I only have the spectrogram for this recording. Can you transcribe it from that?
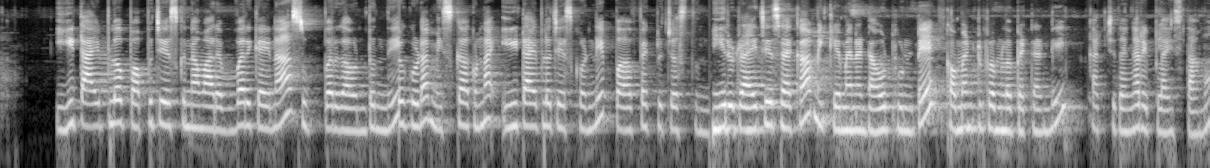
ఈ టైప్లో పప్పు చేసుకున్న వారెవ్వరికైనా సూపర్గా ఉంటుంది. కూడా మిస్ కాకుండా ఈ టైప్లో చేసుకోండి పర్ఫెక్ట్ రుచి వస్తుంది. మీరు ట్రై చేశాక మీకు ఏమైనా డౌట్ ఉంటే కామెంట్ రూపంలో పెట్టండి. ఖచ్చితంగా రిప్లై ఇస్తాము.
